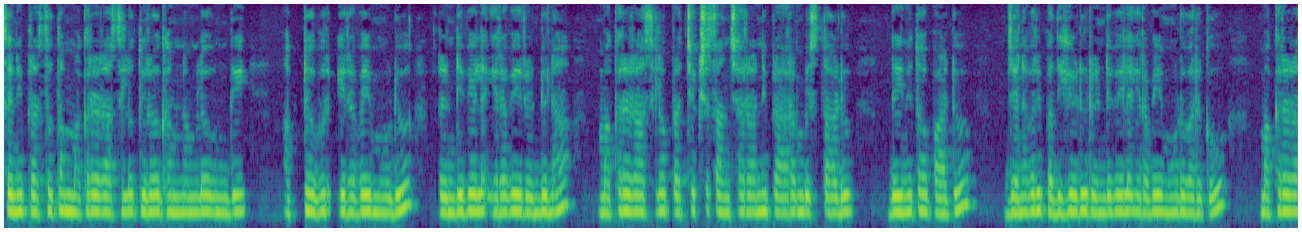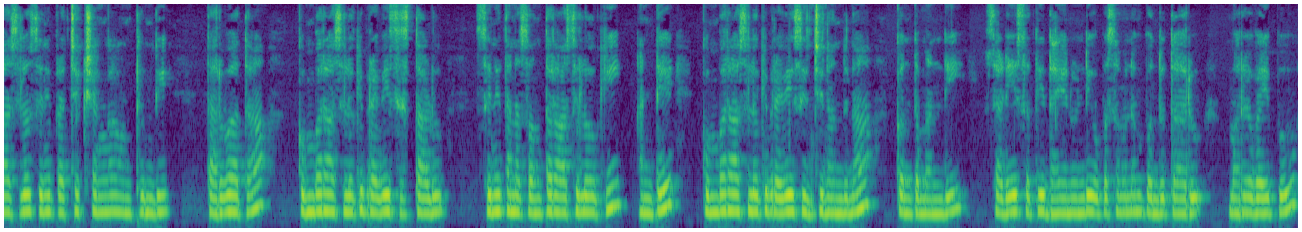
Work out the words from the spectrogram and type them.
శని ప్రస్తుతం మకర రాశిలో తిరోగమనంలో ఉంది. అక్టోబర్ ఇరవై మూడు రెండు వేల ఇరవై రెండున మకర రాశిలో ప్రత్యక్ష సంచారాన్ని ప్రారంభిస్తాడు. దీనితో పాటు జనవరి పదిహేడు రెండు వేల ఇరవై మూడు వరకు మకర రాశిలో శని ప్రత్యక్షంగా ఉంటుంది. తరువాత కుంభరాశిలోకి ప్రవేశిస్తాడు. శని తన సొంత రాశిలోకి అంటే కుంభరాశిలోకి ప్రవేశించినందున కొంతమంది సడేసతి దయ నుండి ఉపశమనం పొందుతారు. మరోవైపు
